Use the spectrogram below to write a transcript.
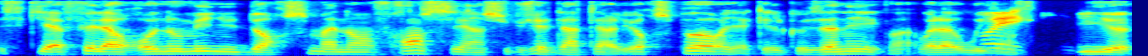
ce qui a fait la renommée du Norseman en France, c'est un sujet d'intérieur sport il y a quelques années, quoi. Voilà, où ils oui. ont suivi euh,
